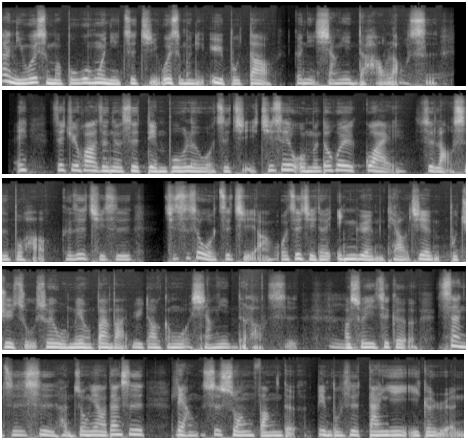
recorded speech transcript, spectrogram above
那你为什么不问问你自己？为什么你遇不到跟你相应的好老师？”诶，这句话真的是点拨了我自己。其实我们都会怪是老师不好，可是其实。其实是我自己啊，我自己的因缘条件不具足，所以我没有办法遇到跟我相应的老师啊。所以这个善知识很重要，但是两是双方的，并不是单一一个人，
